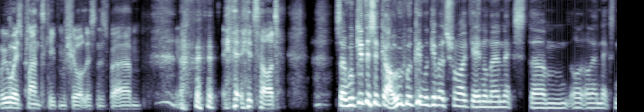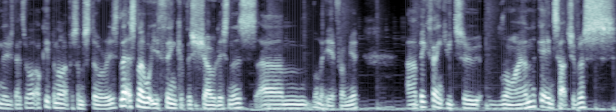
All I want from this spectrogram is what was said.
we always plan to keep them short listeners but um you know it's hard So we'll give this a go. We'll give, we'll give it a try again on our next um, on, on our next newsletter. I'll, I'll keep an eye out for some stories. Let us know what you think of the show, listeners. Um, want to hear from you. Uh, big thank you to Ryan. Get in touch with us.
